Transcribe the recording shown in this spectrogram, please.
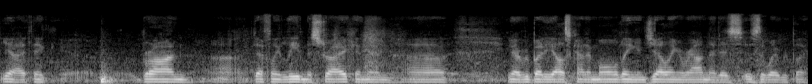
yeah, I think uh, Bron uh, definitely leading the strike, and then uh, you know everybody else kind of molding and gelling around that is, is the way we play.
